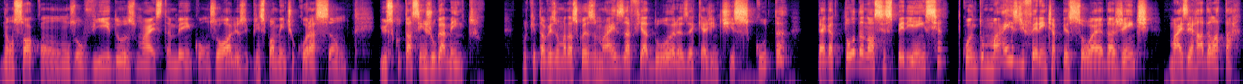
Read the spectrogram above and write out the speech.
não só com os ouvidos, mas também com os olhos e principalmente o coração, e o escutar sem julgamento. Porque talvez uma das coisas mais desafiadoras é que a gente escuta, pega toda a nossa experiência, quanto mais diferente a pessoa é da gente, mais errada ela tá.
